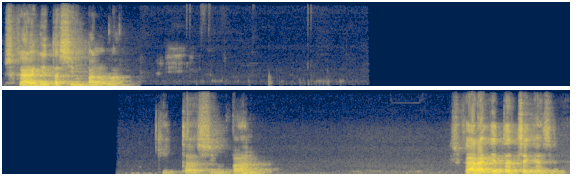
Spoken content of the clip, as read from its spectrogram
Sekarang kita simpan ulang. Kita simpan. Sekarang kita cek hasilnya.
